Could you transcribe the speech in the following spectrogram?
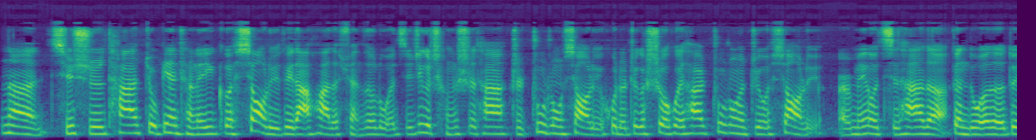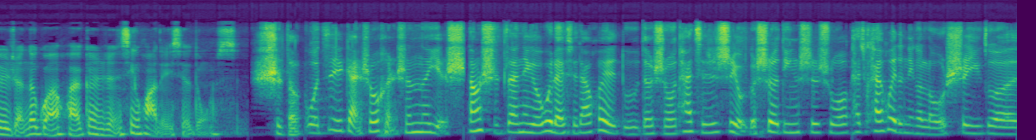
那其实它就变成了一个效率最大化的选择逻辑。这个城市它只注重效率，或者这个社会它注重的只有效率，而没有其他的更多的对人的关怀、更人性化的一些东西。是的，我自己感受很深的也是当时在那个未来学大会。读的时候，它其实是有个设定，是说他去开会的那个楼是一个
